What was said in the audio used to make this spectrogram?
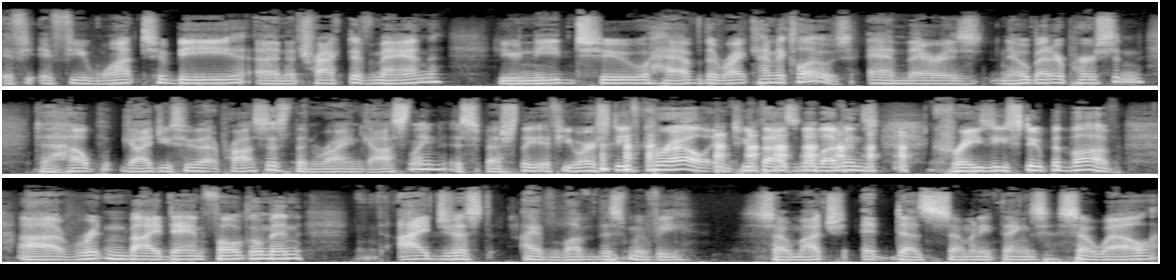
if if you want to be an attractive man, you need to have the right kind of clothes, and there is no better person to help guide you through that process than Ryan Gosling, especially if you are Steve Carell in 2011's Crazy Stupid Love, uh, written by Dan Fogelman. I just I love this movie so much. It does so many things so well,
